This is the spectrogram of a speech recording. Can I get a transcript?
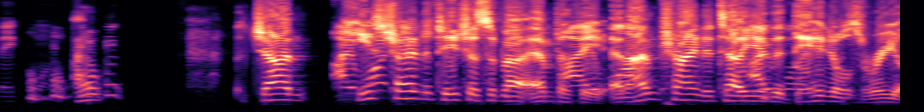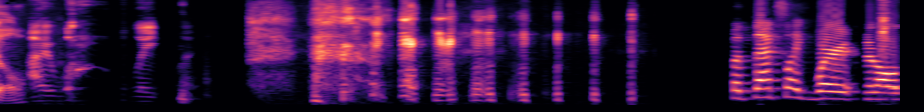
fake ones. I, John, I he's trying to to- teach us about empathy, and I'm trying to tell you I that want- Daniel's real. I will wait. What? but that's like where it all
